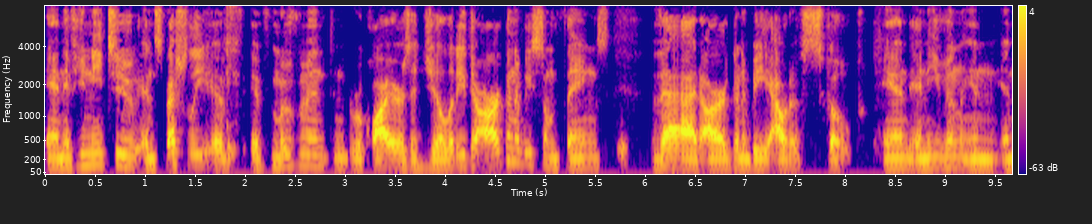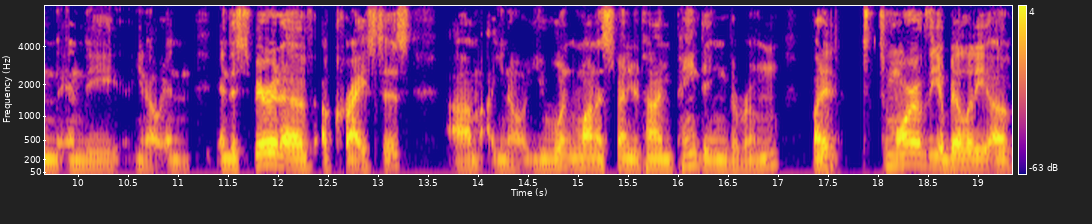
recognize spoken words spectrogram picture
and if you need to and especially if if movement requires agility there are going to be some things that are going to be out of scope. And and even in in in the you know in in the spirit of a crisis, um, you know, you wouldn't want to spend your time painting the room, but it's more of the ability of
